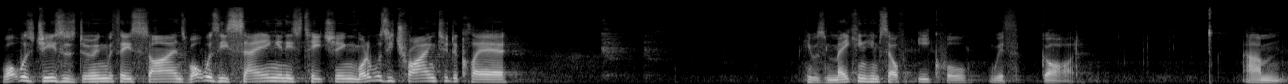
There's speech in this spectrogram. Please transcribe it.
What was Jesus doing with these signs? What was he saying in his teaching? What was he trying to declare? He was making himself equal with God. Um,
